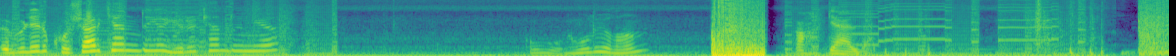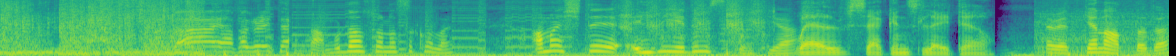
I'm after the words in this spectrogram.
Öbürleri koşarken duyuyor, yürürken duymuyor. Oo, ne oluyor lan? Ah geldi. Bye, have a great time. Tamam buradan sonrası kolay. Ama işte elini yedi mi sıkıntı ya. 12 seconds later. Evet gene atladı.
